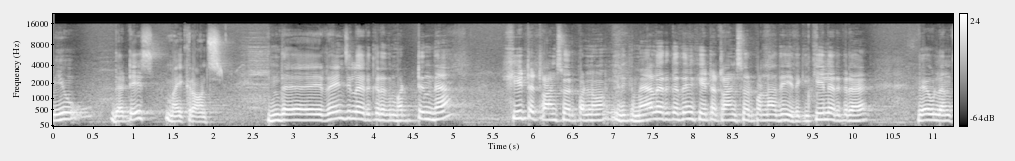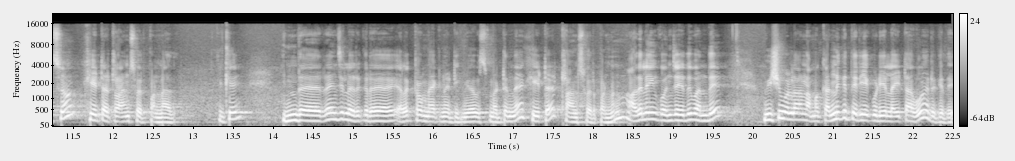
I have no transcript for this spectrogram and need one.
mu that is microns. இந்த ரேஞ்சில் இருக்கிறது மட்டும்தான் ஹீட்டை ட்ரான்ஸ்ஃபர் பண்ணும். இதுக்கு மேலே இருக்கிறது ஹீட்டை ட்ரான்ஸ்ஃபர் பண்ணாது. இதுக்கு கீழே இருக்கிற வேவ் லென்ஸும் ஹீட்டை ட்ரான்ஸ்ஃபர் பண்ணாது. ஓகே இந்த ரேஞ்சில் இருக்கிற எலக்ட்ரோ மேக்னெட்டிக் வேவ்ஸ் மட்டும்தான் ஹீட்டை ட்ரான்ஸ்ஃபர் பண்ணும். அதுலேயும் கொஞ்சம் இது வந்து விஷுவலாக நம்ம கண்ணுக்கு தெரியக்கூடிய லைட்டாகவும் இருக்குது.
